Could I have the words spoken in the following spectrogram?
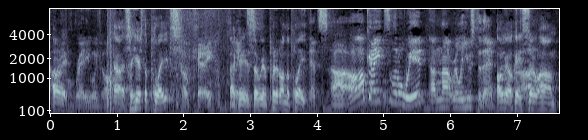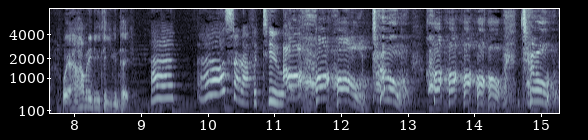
all I'm ready. When, oh, Uh, so here's the plates. okay. Okay, so we're gonna put it on the plate. That's uh, oh, okay. It's a little weird. I'm not really used to that. Okay, okay. So um, wait, how many do you think you can take? Uh, I'll start off with two. Oh, two! Oh, two!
